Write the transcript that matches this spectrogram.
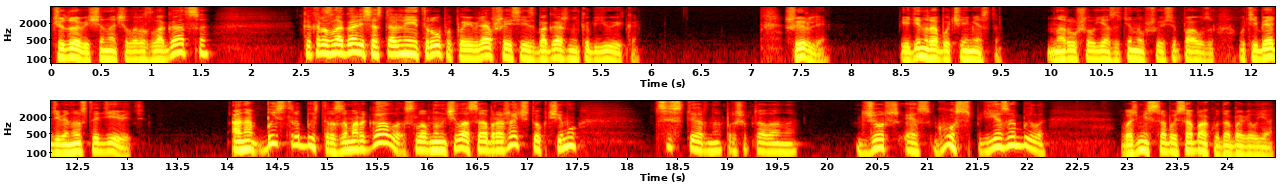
Чудовище начало разлагаться, как разлагались остальные трупы, появлявшиеся из багажника Бьюика. «Ширли, иди на рабочее место», — нарушил я затянувшуюся паузу. «У тебя девяносто девять». Она быстро-быстро заморгала, словно начала соображать, что к чему. «Цистерна», — прошептала она. Джордж С. Господи, я забыла. Возьми с собой собаку, добавил я.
